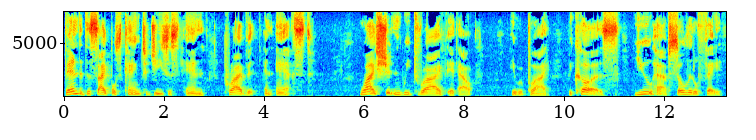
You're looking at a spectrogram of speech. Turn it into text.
Then the disciples came to Jesus in private and asked, Why shouldn't we drive it out? He replied, Because you have so little faith.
